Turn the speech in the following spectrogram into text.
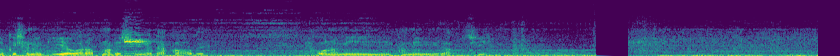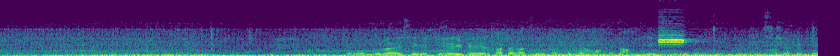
লোকেশনে গিয়ে আবার আপনাদের সঙ্গে দেখা হবে। এখন আমি এখানেই রাখছি। বন্ধুরা, এসে গেছি হেরিটেজের কাছাকাছি। এখান থেকে আমাকে ডাম দিয়ে ঘুরে যেতে আগে থেকে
